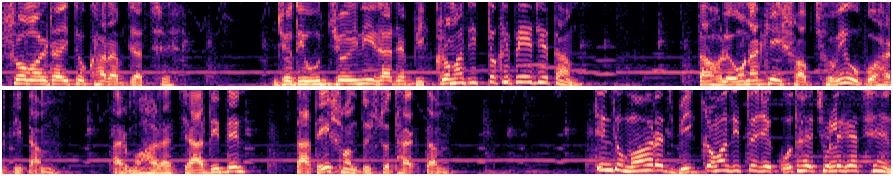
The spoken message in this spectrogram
সময়টাই তো খারাপ যাচ্ছে। যদি উজ্জয়িনী রাজা বিক্রমাদিত্যকে পেয়ে যেতাম তাহলে ওনাকেই সব ছবি উপহার দিতাম আর মহারাজ যা দিতেন তাতেই সন্তুষ্ট থাকতাম। কিন্তু মহারাজ বিক্রমাদিত্য যে কোথায় চলে গেছেন?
